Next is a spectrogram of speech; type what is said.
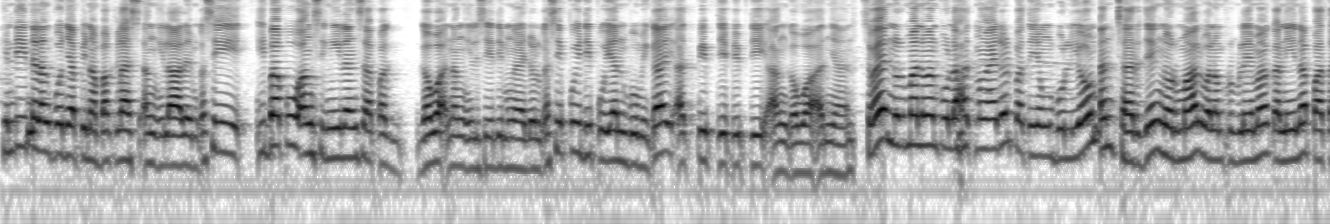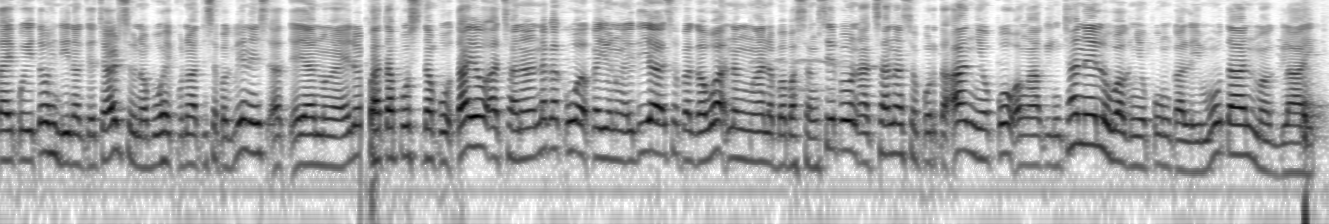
hindi na lang po niya pinabaklas ang ilalim kasi iba po ang singilan sa paggawa ng LCD mga idol kasi pwede po yan bumigay at 50-50 ang gawaan yan. So ayan, normal naman po lahat mga idol, pati yung volume, ang charging, normal, walang problema. Kanina patay po ito, hindi nagcha-charge so nabuhay po natin sa paglinis at ayan mga idol. Patapos na po tayo at sana nakakuha kayo ng idea sa paggawa ng mga nababasang cellphone at sana suportaan nyo po ang aking channel. Huwag nyo pong kalimutan mag-like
